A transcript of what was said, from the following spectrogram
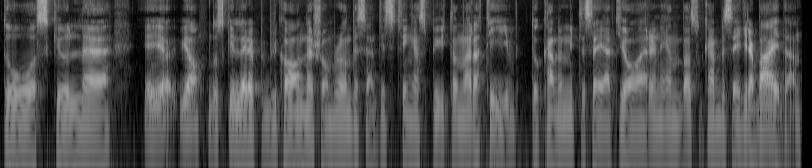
då skulle Eh, ja, då skulle republikaner som Ron DeSantis tvingas byta narrativ. Då kan de inte säga att jag är den enda som kan besegra Biden,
